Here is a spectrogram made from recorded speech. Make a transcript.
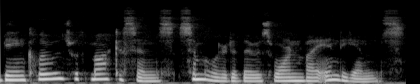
being clothed with moccasins similar to those worn by Indians.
